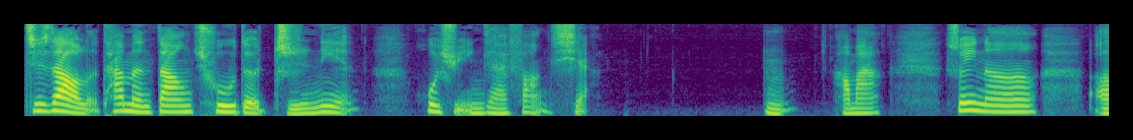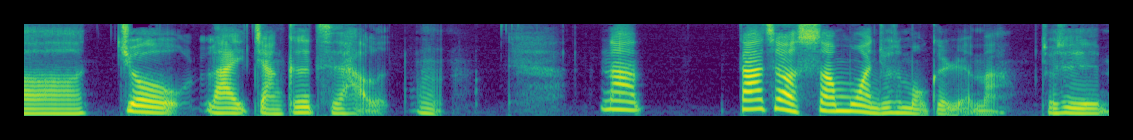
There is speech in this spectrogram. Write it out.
知道了他们当初的执念，或许应该放下。嗯，好吗？所以呢，呃，就来讲歌词好了。嗯，那大家知道 someone 就是某个人嘛，就是。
